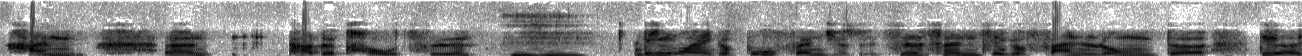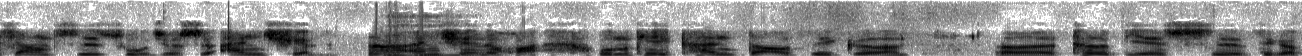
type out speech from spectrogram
和嗯它的投资。嗯哼。另外一个部分就是支撑这个繁荣的第二项支柱就是安全。那安全的话，我们可以看到这个呃，特别是这个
